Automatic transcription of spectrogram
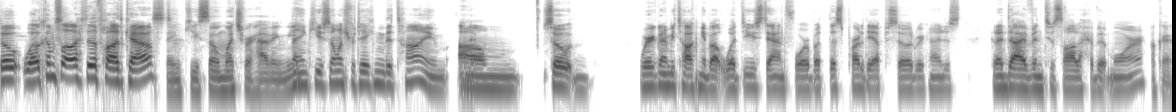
So, welcome, Saleh, to the podcast. Thank you so much for having me. Thank you so much for taking the time. Yeah. Um, so we're going to be talking about what do you stand for, but this part of the episode, we're kind of just going to dive into Saleh a bit more. Okay.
